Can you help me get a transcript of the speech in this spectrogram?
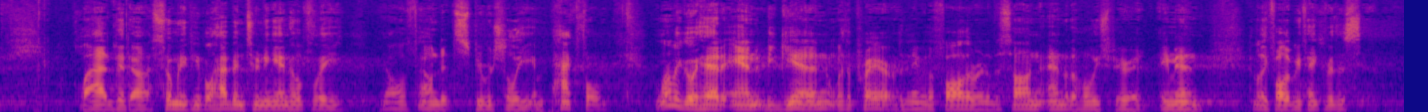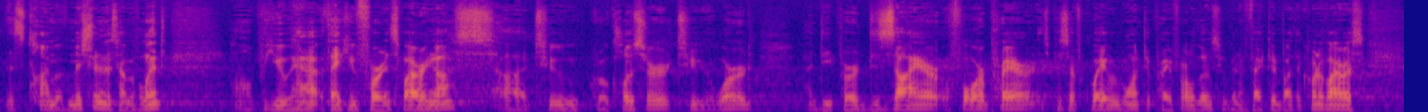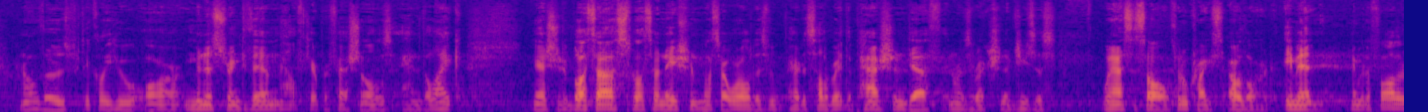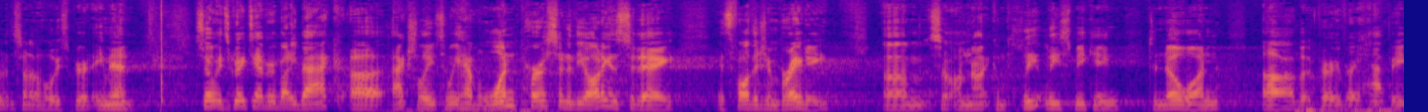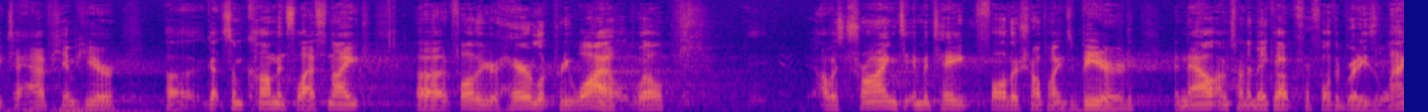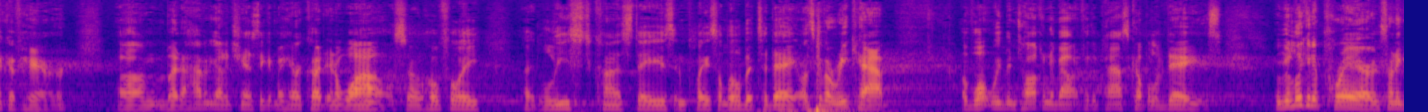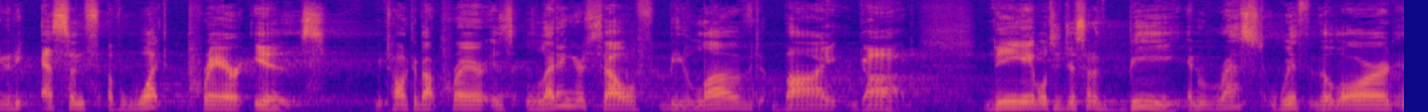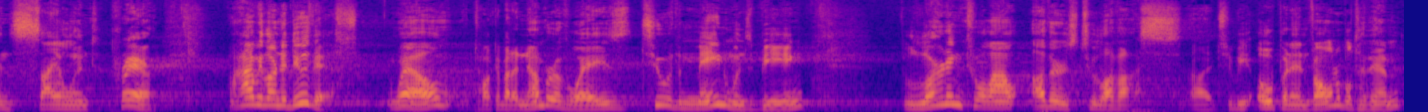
Glad that uh, so many people have been tuning in. Hopefully, you all found it spiritually impactful. Why don't we go ahead and begin with a prayer in the name of the Father and of the Son and of the Holy Spirit. Amen. Heavenly Father, we thank you for this, this time of mission, this time of Lent. I hope you have, thank you for inspiring us uh, to grow closer to your word a deeper desire for prayer. In a specific way, we want to pray for all those who've been affected by the coronavirus and all those, particularly who are ministering to them, healthcare professionals, and the like. We ask you to bless us, bless our nation, bless our world as we prepare to celebrate the passion, death, and resurrection of Jesus. We ask this all through Christ our Lord. Amen. Name of the Father, and the Son, and the Holy Spirit. Amen. So it's great to have everybody back. Uh, actually, so we have one person in the audience today. It's Father Jim Brady. Um, so I'm not completely speaking to no one, uh, but very, very happy to have him here. Uh, got some comments last night. Uh, Father, your hair looked pretty wild. Well, I was trying to imitate Father Champine's beard, and now I'm trying to make up for Father Brady's lack of hair. Um, but I haven't got a chance to get my hair cut in a while, so hopefully at least kind of stays in place a little bit today. Let's give a recap of what we've been talking about for the past couple of days. We've been looking at prayer and trying to get to the essence of what prayer is. We talked about prayer is letting yourself be loved by God, being able to just sort of be and rest with the Lord in silent prayer. Well, how do we learn to do this? Well, we talked about a number of ways, two of the main ones being learning to allow others to love us, uh, to be open and vulnerable to them,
